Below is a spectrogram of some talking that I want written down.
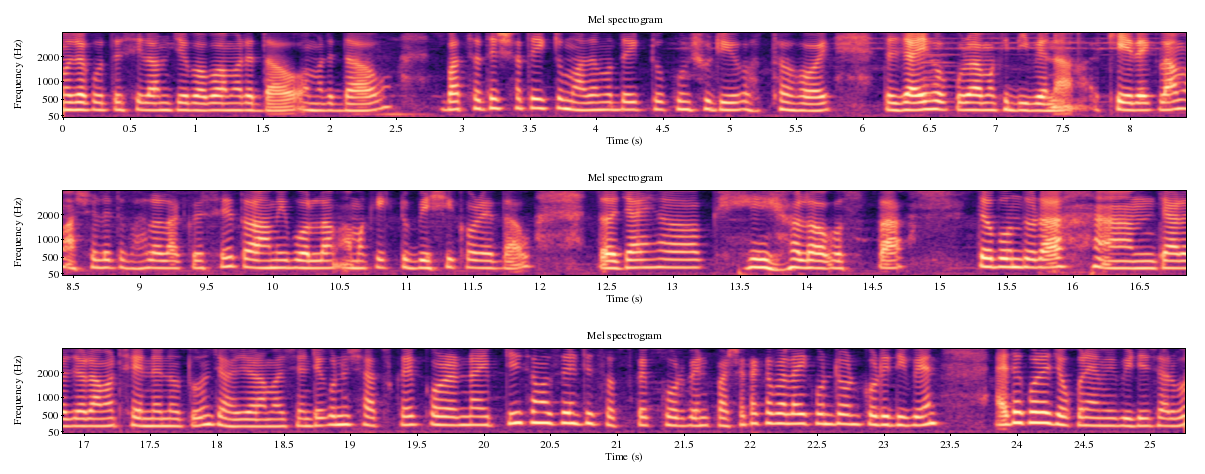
মজা করতেছিলাম যে, বাবা, আমারে দাও আমারে দাও। বাচ্চাদের সাথে একটু মাঝে মধ্যে একটু খুনসুটিয়ে কথা হয়। তো যাই হোক, ওরা আমাকে দিবে না। খেয়ে দেখলাম, আসলে তো ভালো লাগতেছে। তো আমি বললাম, আমাকে একটু বেশি করে দাও। তো যাই হোক, এই হলো অবস্থা। তো বন্ধুরা যারা যারা আমার চ্যানেলে নতুন, যারা যারা আমার চ্যানেলটি কোনো সাবস্ক্রাইব করেন নাই প্লিজ আমার চ্যানেলটি সাবস্ক্রাইব করবেন, পাশে থাকা বেল আইকনটা অন করে দিবেন। এতে করে যখন আমি ভিডিও ছাড়বো,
